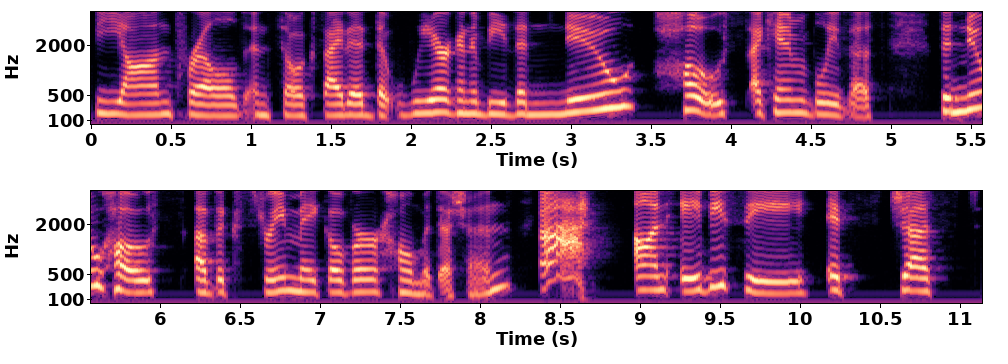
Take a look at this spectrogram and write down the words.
beyond thrilled and so excited that we are going to be the new hosts. I can't even believe this the new hosts of Extreme Makeover Home Edition Ah, on ABC. It's just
